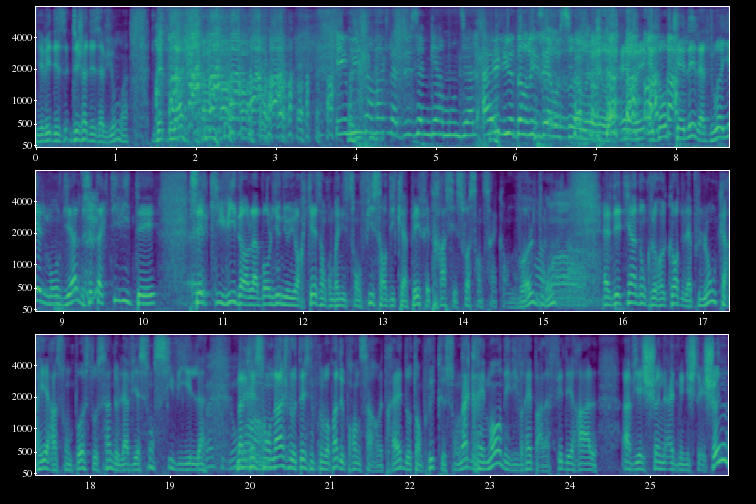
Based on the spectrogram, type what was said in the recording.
Il y avait des- déjà des avions. Hein. Et oui, Jean-Marc, la deuxième guerre mondiale a eu lieu dans les airs aussi. Ouais, ouais, ouais, ouais. Et donc, elle est la doyenne mondiale de cette activité? Celle qui vit dans la banlieue new-yorkaise en compagnie de son fils handicapé fêtera ses 65 ans de vol. Donc. Elle détient donc le record de la plus longue carrière à son poste au sein de l'aviation civile. Ouais, donc. Malgré son âge, l'hôtesse ne prévoit pas de prendre sa retraite, d'autant plus que son agrément, délivré par la Federal Aviation Administration,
